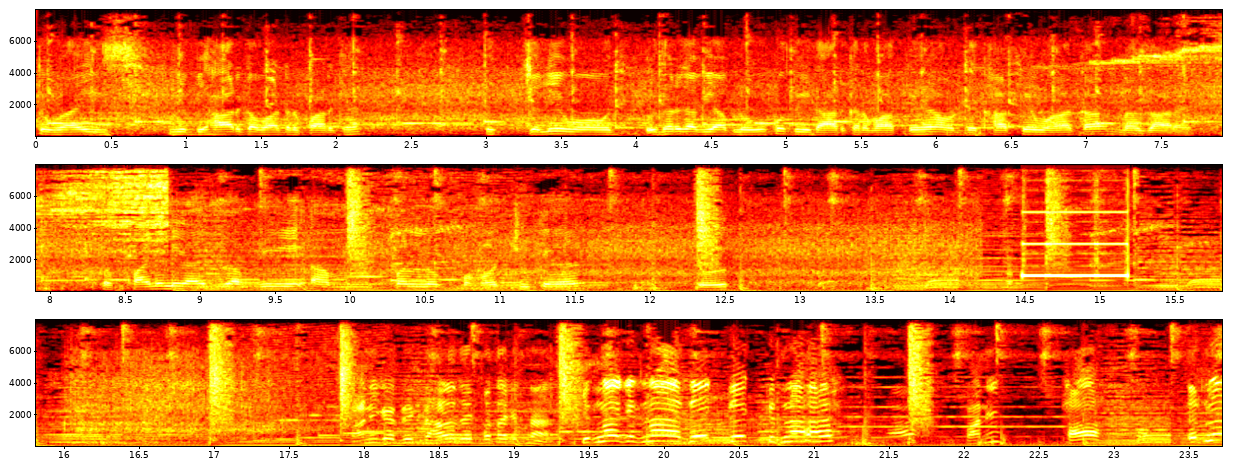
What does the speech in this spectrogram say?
तो गाइस ये बिहार का वाटर पार्क है। तो चलिए वो उधर का भी आप लोगों को दीदार करवाते हैं और दिखाते हैं वहाँ का नज़ारा। है तो फाइनली गाइस अभी हम अपन लोग पहुँच चुके हैं तो पानी का देख धारा देख बता कितना है? कितना कितना है? देख देख कितना है। पानी? हाँ इतना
